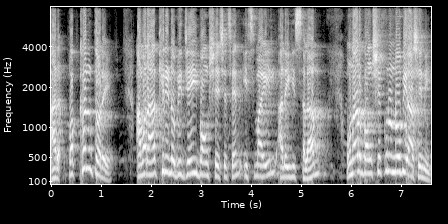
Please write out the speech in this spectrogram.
আর পক্ষান্তরে আমার আখিরি নবী যেই বংশে এসেছেন, ইসমাইল আলাইহিসালাম ওনার বংশে কোনো নবী আসেনি।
